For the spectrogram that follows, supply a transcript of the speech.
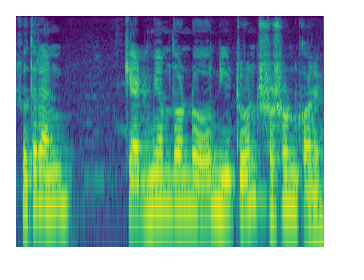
সুতরাং ক্যাডমিয়াম দণ্ড নিউট্রন শোষণ করে।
